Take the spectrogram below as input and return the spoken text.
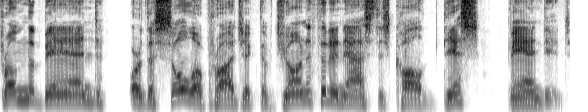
from the band or the solo project of Jonathan Anastas called Disbanded.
